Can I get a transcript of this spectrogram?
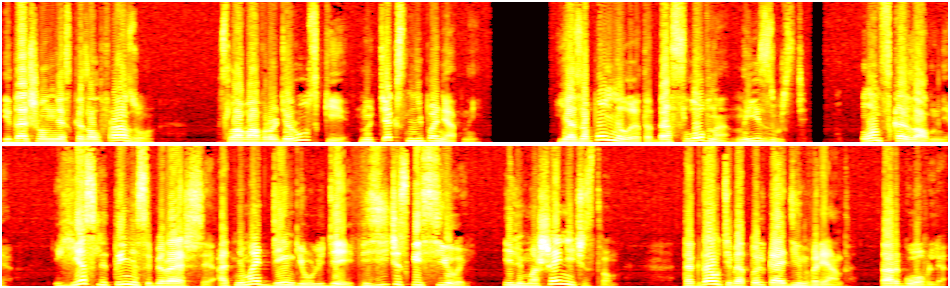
И дальше он мне сказал фразу, слова вроде русские, но текст непонятный. Я запомнил это дословно наизусть. Он сказал мне, если ты не собираешься отнимать деньги у людей физической силой или мошенничеством, тогда у тебя только один вариант – торговля.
